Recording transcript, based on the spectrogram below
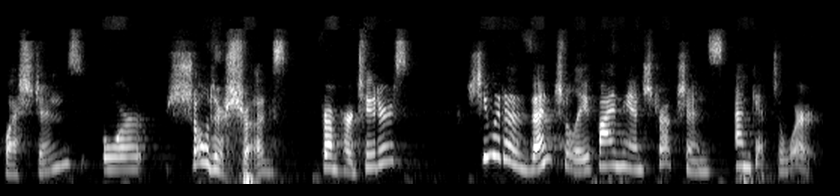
questions or shoulder shrugs from her tutors, she would eventually find the instructions and get to work.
